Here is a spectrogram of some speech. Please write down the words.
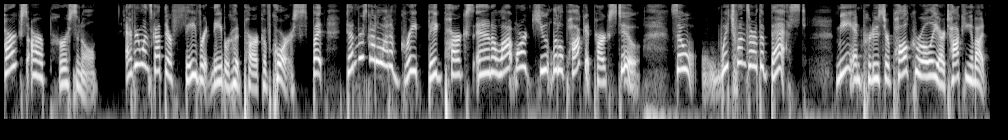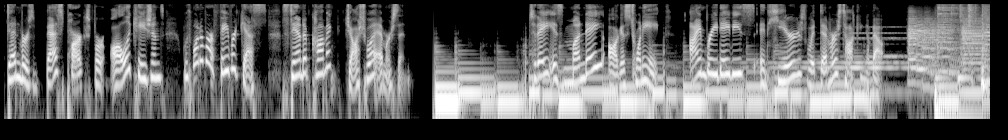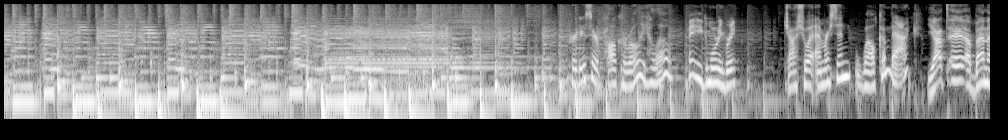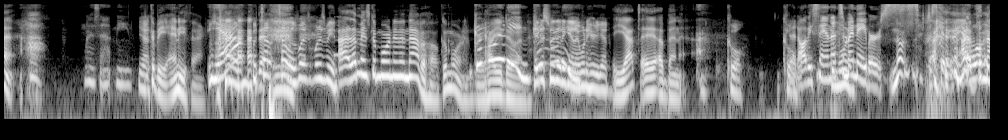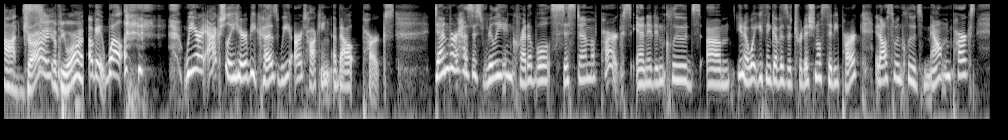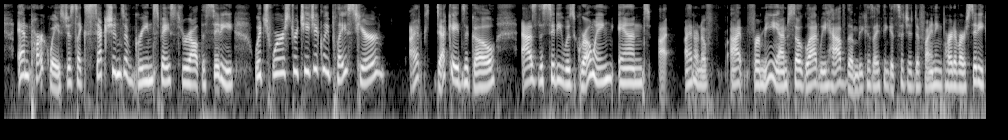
Parks are personal. Everyone's got their favorite neighborhood park, of course, but Denver's got a lot of great big parks and a lot more cute little pocket parks, too. So, which ones are the best? Me and producer Paul Karolyi are talking about Denver's best parks for all occasions with one of our favorite guests, stand up comic Joshua Emerson. Today is Monday, August 28th. I'm Bree Davies, and here's what Denver's talking about. Producer Paul Karolyi, hello. Hey, good morning, Bree. Joshua Emerson, welcome back. Yate abene. What does that mean? Yeah. It could be anything. Yeah. But tell, tell us, what, what does it mean? Uh, that means good morning in Navajo. Good morning. Good Bree. How you morning. doing? Hit Good us with it again. I want to hear it again. Yate abene. Cool. Cool. Good. I'll be saying that Good to my neighbors. No. just kidding. Yeah, I will not. Try if you want. Okay, well, we are actually here because we are talking about parks. Denver has this really incredible system of parks, and it includes, um, you know, what you think of as a traditional city park. It also includes mountain parks and parkways, just like sections of green space throughout the city, which were strategically placed here I, decades ago as the city was growing. And I, I don't know, I, for me, I'm so glad we have them because I think it's such a defining part of our city.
